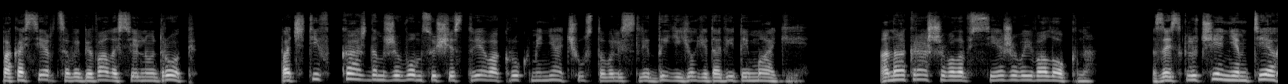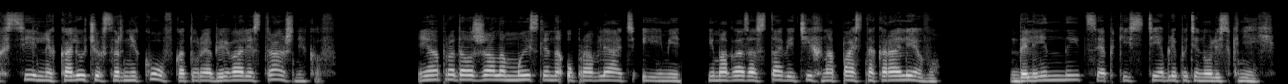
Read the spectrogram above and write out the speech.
пока сердце выбивало сильную дробь. Почти в каждом живом существе вокруг меня чувствовались следы ее ядовитой магии. Она окрашивала все живые волокна, за исключением тех сильных колючих сорняков, которые обвивали стражников. Я продолжала мысленно управлять ими и могла заставить их напасть на королеву. Длинные цепкие стебли потянулись к ней.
